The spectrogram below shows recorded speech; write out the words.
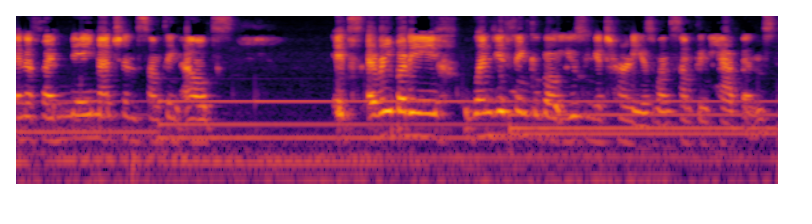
and if I may mention something else, it's everybody. When do you think about using attorneys when something happens?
